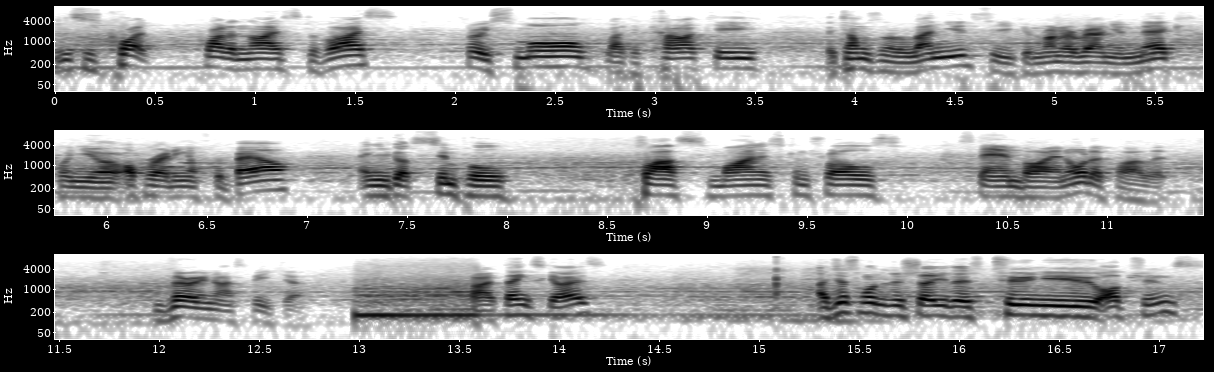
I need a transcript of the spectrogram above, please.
This is quite, quite a nice device. It's very small, like a car key. It comes on a lanyard so you can run around your neck when you're operating off the bow. And you've got simple plus, minus controls, standby and autopilot. Very nice feature. All right, thanks guys. I just wanted to show you those two new options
